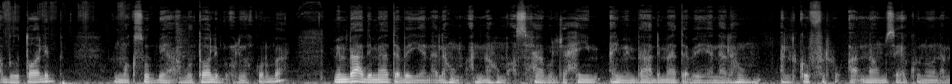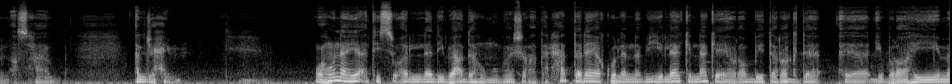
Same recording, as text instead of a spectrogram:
أبو طالب المقصود بها أبو طالب أولي قربى من بعد ما تبين لهم أنهم أصحاب الجحيم أي من بعد ما تبين لهم الكفر وأنهم سيكونون من أصحاب الجحيم. وهنا يأتي السؤال الذي بعده مباشرة. حتى لا يقول النبي لكنك يا ربي تركت إبراهيم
